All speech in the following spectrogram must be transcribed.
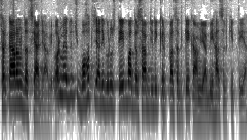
ਸਰਕਾਰਾਂ ਨੂੰ ਦੱਸਿਆ ਜਾਵੇ। ਔਰ ਮੈਂ ਉਹਦੇ ਵਿੱਚ ਬਹੁਤ ਜ਼ਿਆਦਾ ਗੁਰੂ ਤੇਗ ਬਹਾਦਰ ਸਾਹਿਬ ਜੀ ਦੀ ਕਿਰਪਾ ਸਦਕੇ ਕਾਮਯਾਬੀ ਹਾਸਲ ਕੀਤੀ ਆ।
